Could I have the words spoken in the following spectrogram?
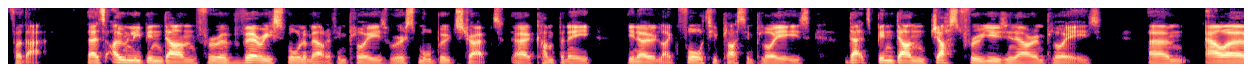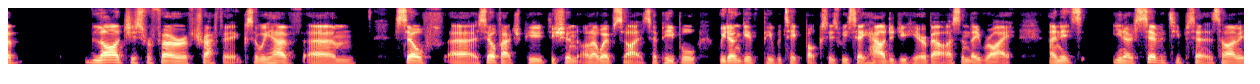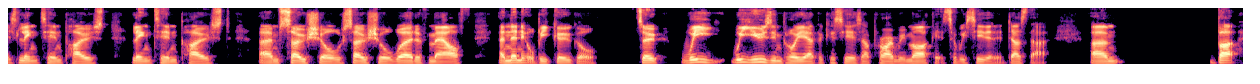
for that. That's only been done for a very small amount of employees. We're a small bootstrapped uh, company, you know, like forty plus employees. That's been done just through using our employees. Um, our largest referrer of traffic. So we have um, self uh, self attribution on our website. So people, we don't give people tick boxes. We say, "How did you hear about us?" and they write. And it's you know seventy percent of the time it's LinkedIn post, LinkedIn post, um, social, social, word of mouth, and then it will be Google. So we we use employee advocacy as our primary market, so we see that it does that. Um, but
